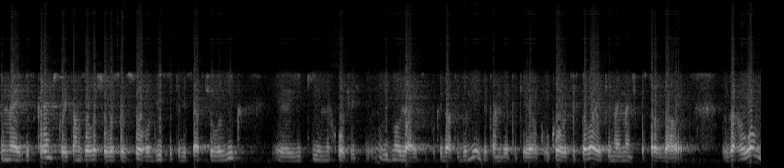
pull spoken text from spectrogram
сімей із Кримської, там залишилося всього 250 чоловік, е, які не хочуть, ну, відмовляються покидати домівки, там є такі околиці села, які найменш постраждали. Загалом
